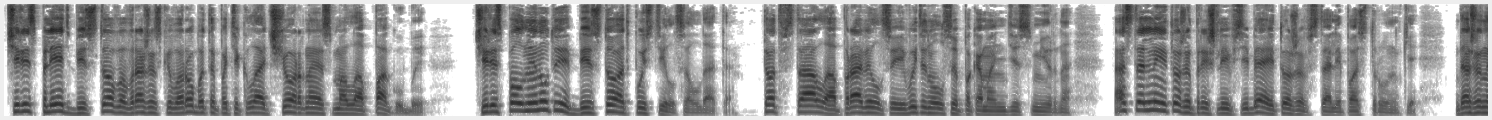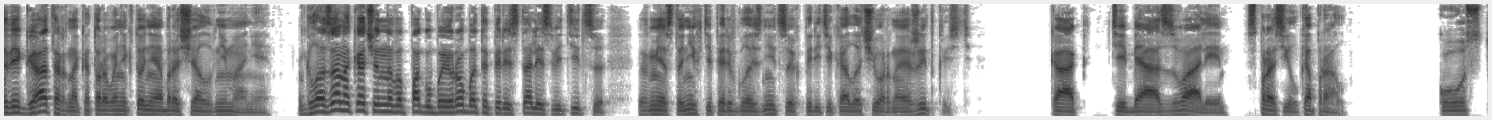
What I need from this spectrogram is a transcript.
Через плеть бестого вражеского робота потекла черная смола пагубы. Через полминуты Бесто отпустил солдата. Тот встал, оправился и вытянулся по команде смирно. Остальные тоже пришли в себя и тоже встали по струнке. Даже навигатор, на которого никто не обращал внимания. Глаза накачанного пагубой робота перестали светиться, вместо них теперь в глазницах перетекала черная жидкость. «Как тебя звали?» — спросил Капрал. «Куст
